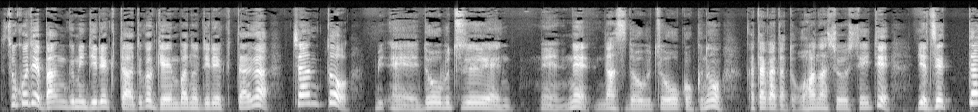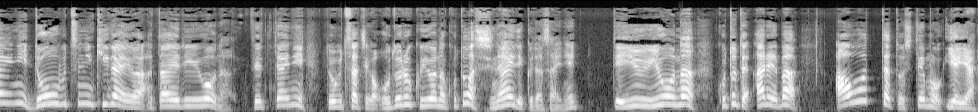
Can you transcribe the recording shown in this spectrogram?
そこで番組ディレクターとか現場のディレクターが、ちゃんと、えー、動物園、ね、ね、ナス動物王国の方々とお話をしていて、いや、絶対に動物に危害を与えるような、絶対に動物たちが驚くようなことはしないでくださいねっていうようなことであれば、煽ったとしても、いやいや、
